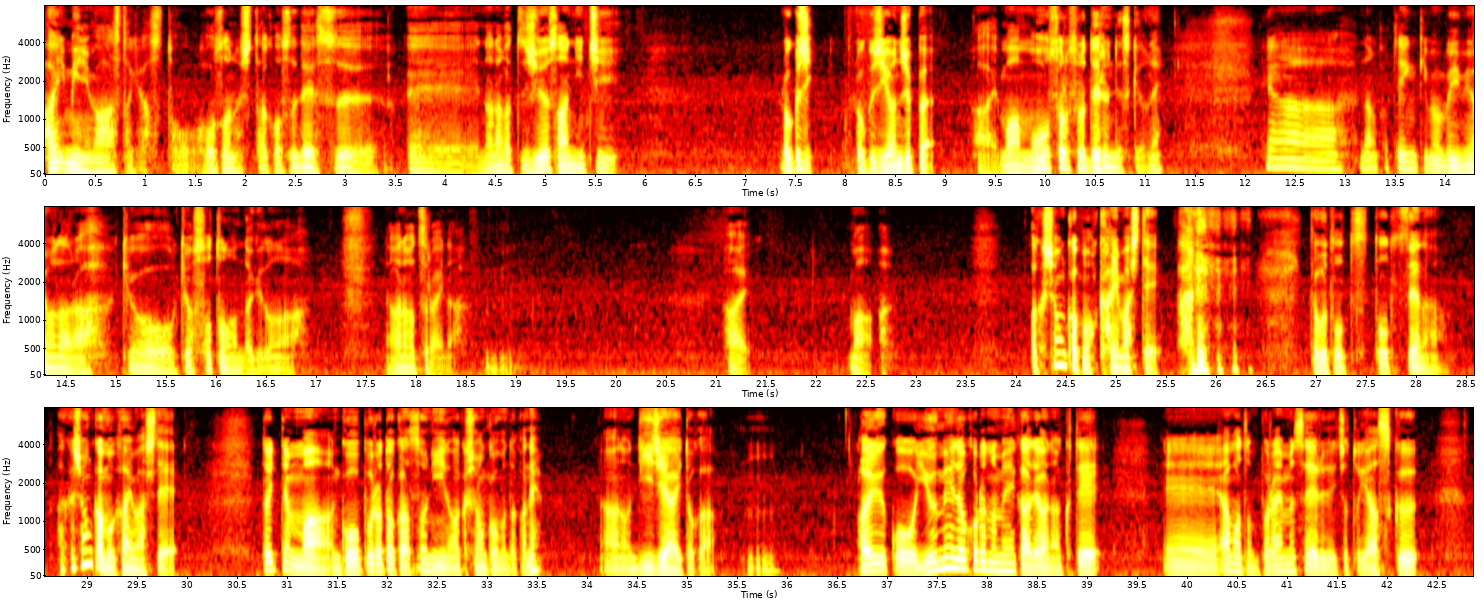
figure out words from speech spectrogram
はい、ミニマースタキャスト、放送の下コスです。えー、7月13日、6時、6時40分。はい、まあもうそろそろ出るんですけどね。いやー、なんか天気も微妙だな。今日、今日外なんだけどな。なかなか辛いな。うん、はい。まあ、アクション株を買いまして。はい。唐突、唐突やな。アクションカム買いまして。といってもまあ、GoPro とかソニーのアクションカムとかね、あの、DJI とか、うん、ああいうこう、有名どころのメーカーではなくて、えー、Amazon プライムセールでちょっと安く、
